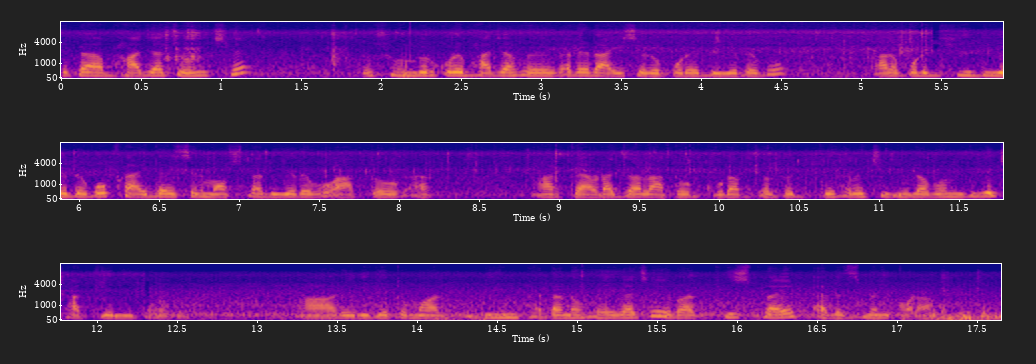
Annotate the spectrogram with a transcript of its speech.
এটা ভাজা চলছে। তো সুন্দর করে ভাজা হয়ে গেলে রাইসের ওপরে দিয়ে দেবো। তার উপরে ঘি দিয়ে দেবো ফ্রাইড রাইসের মশলা দিয়ে দেবো। আতর আর- আর কেওড়া জল আতর গোলাপ জল তো দিতে হবে। চিনি লবণ দিয়ে ঝাঁকিয়ে নিতে হবে। আর এদিকে তোমার ডিম ফেটানো হয়ে গেছে। এবার ফিশ ফ্রাইয়ের অ্যারেঞ্জমেন্ট করা হবে।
